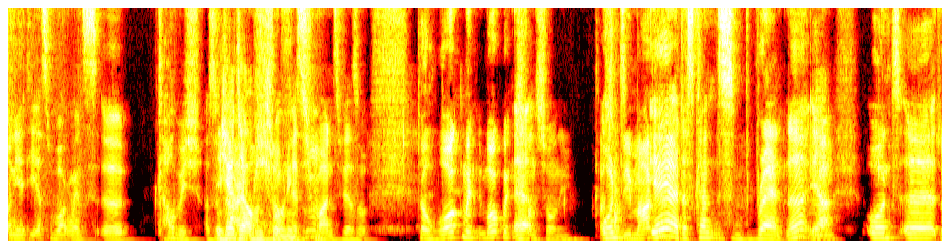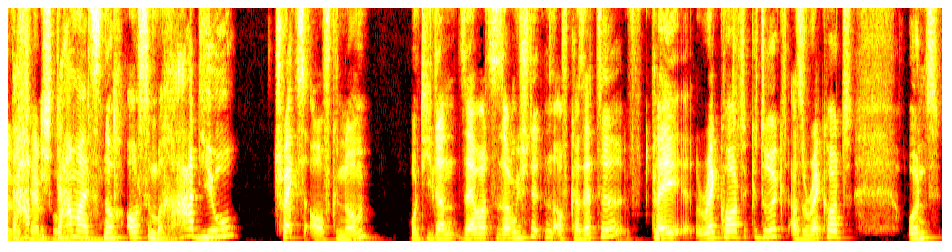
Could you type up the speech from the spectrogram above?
Sony hat die ersten Walkmans äh, Glaube ich. Also Ich hatte auch einen Sony. fest, Ich meine, es wäre so. Der Walkman, Walkman ist Ja. von Sony. Also und die Marke. ja, ja, das kann das ist ein Brand, ne? Mhm. Ja. Und äh, So da habe ich damals noch aus dem Radio Tracks aufgenommen und die dann selber zusammengeschnitten auf Kassette, Play Record gedrückt, also Record und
